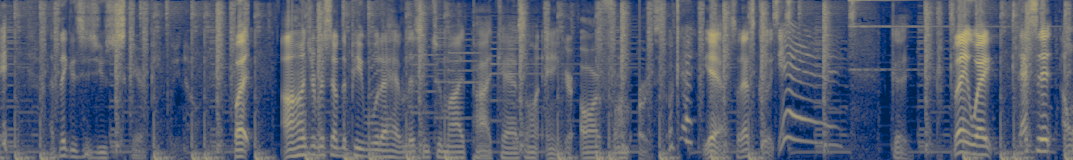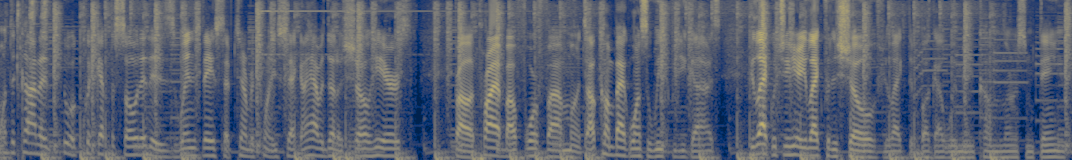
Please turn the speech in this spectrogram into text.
I think this is used to scare people, you know. But 100% of the people that have listened to my podcast on Anchor are from Earth. Okay, yeah, so that's good. Yay! Good. So anyway, that's it. I want to kind of do a quick episode. It is Wednesday, September 22nd. I haven't done a show here probably probably about four or five months. I'll come back once a week for you guys. If you like what you hear, you like for the show. If you like to bug out with me and come learn some things.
